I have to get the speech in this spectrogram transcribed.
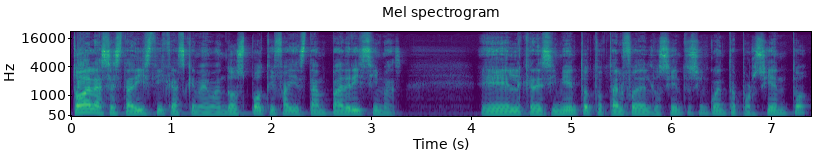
Todas las estadísticas que me mandó Spotify están padrísimas. El crecimiento total fue del 250%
